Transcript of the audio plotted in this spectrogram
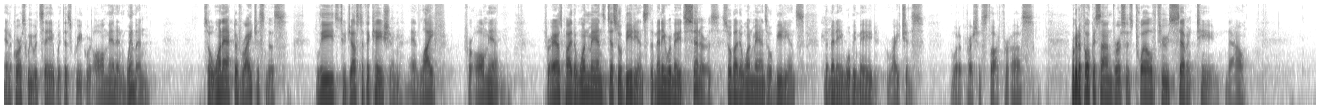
and of course we would say with this Greek word, all men and women, so one act of righteousness leads to justification and life for all men. For as by the one man's disobedience the many were made sinners, so by the one man's obedience the many will be made righteous. What a precious thought for us. We're going to focus on verses 12 through 17 now.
